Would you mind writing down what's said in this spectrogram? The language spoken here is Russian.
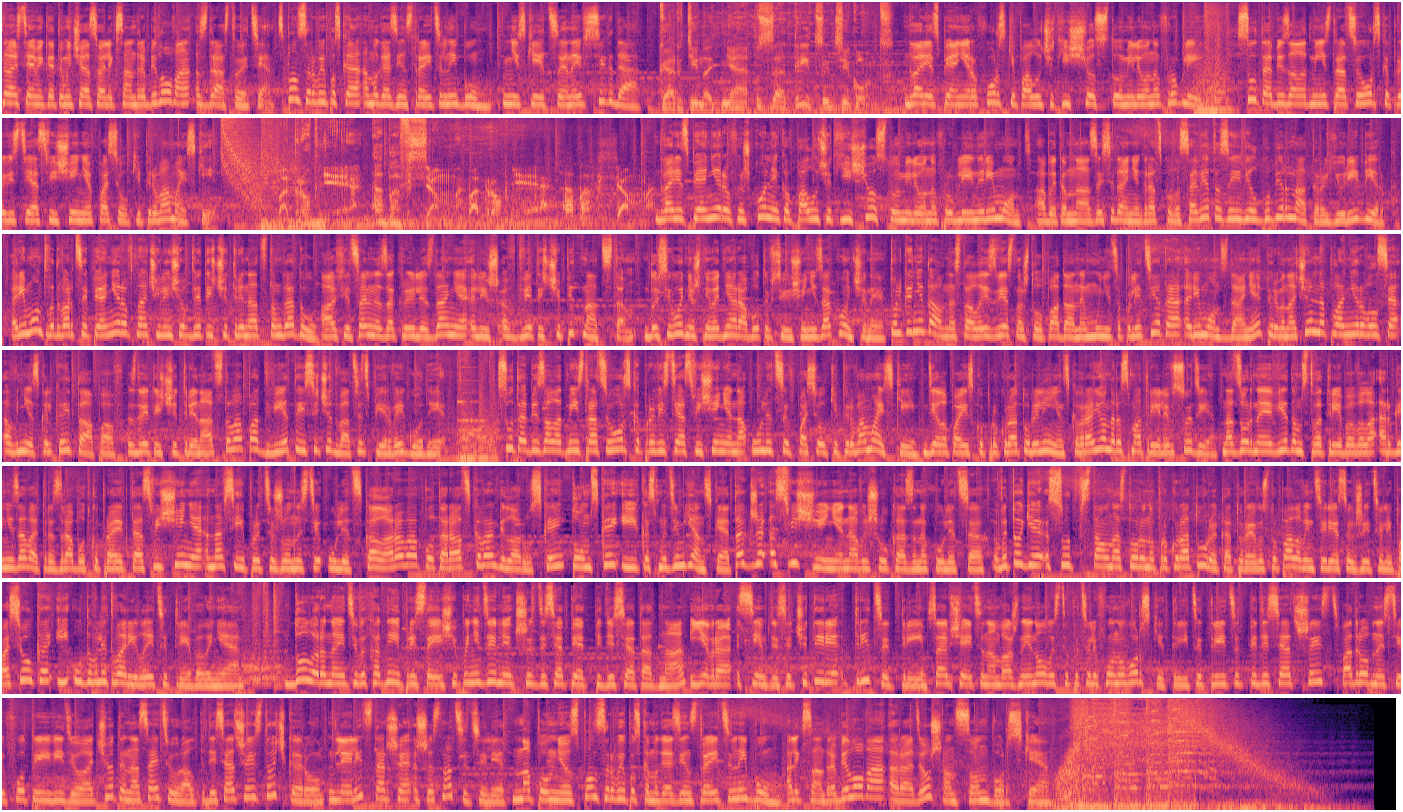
С новостями к этому часу Александра Белова. Здравствуйте. Спонсор выпуска – магазин «Строительный бум». Низкие цены всегда. Картина дня за 30 секунд. Дворец пионеров Орске получит еще 100 миллионов рублей. Суд обязал администрацию Орска провести освещение в поселке Первомайский. Подробнее обо всем. Подробнее обо всем. Дворец пионеров и школьников получит еще 100 миллионов рублей на ремонт. Об этом на заседании городского совета заявил губернатор Юрий Бирк. Ремонт во Дворце пионеров начали еще в 2013 году, а официально закрыли здание лишь в 2015. До сегодняшнего дня работы все еще не закончены. Только недавно стало известно, что по данным муниципалитета ремонт здания первоначально планировался в несколько этапов с 2013 по 2021 годы. Суд обязал администрацию Орска провести освещение на улице в поселке Первомайский. Дело по иску прокуратуры Ленинского района рассмотрели в суде. Надзорное ведомство требовало организовать разработку проекта освещения на всей протяженности улиц Каларова, Полторацкого, Белорусской, Томской и Космодемьянской, а также освещение на вышеуказанных улицах. В итоге суд встал на сторону прокуратуры, которая выступала в интересах жителей поселка и удовлетворила эти требования. Доллары на эти выходные предстоящий понедельник 65.51, евро 74.33. Сообщайте нам важные новости по телефону Ворске 30 30 56. Подробности, фото и видео отчеты на сайте урал56.ру для лиц старше 16 лет. Напомню, спонсор выпуска магазин «Строительный бум». Александра Белова, радио «Шансон Ворске».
